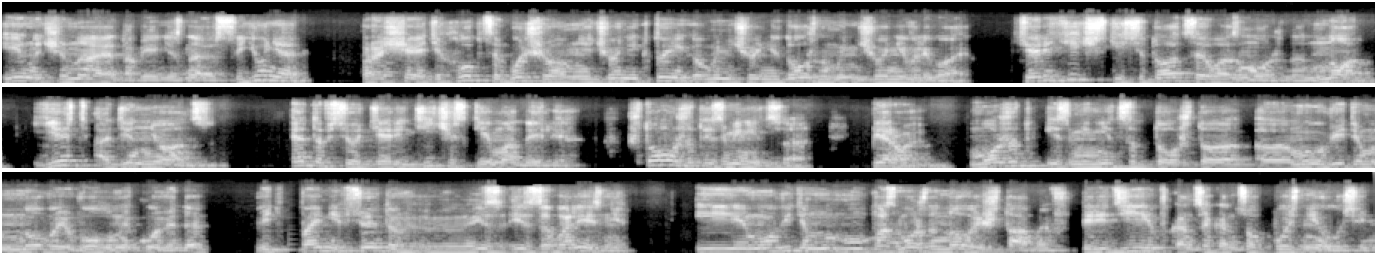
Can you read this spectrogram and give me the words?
И начиная, там, я не знаю, с июня прощайте, хлопцы, больше вам ничего, никто никому ничего не должен, мы ничего не вливаем. Теоретически ситуация возможна, но есть один нюанс. Это все теоретические модели. Что может измениться? Первое. Может измениться то, что э, мы увидим новые волны ковида. Ведь пойми, все это э, из- из-за болезни. И мы увидим, возможно, новые штаммы. Впереди, в конце концов, поздняя осень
